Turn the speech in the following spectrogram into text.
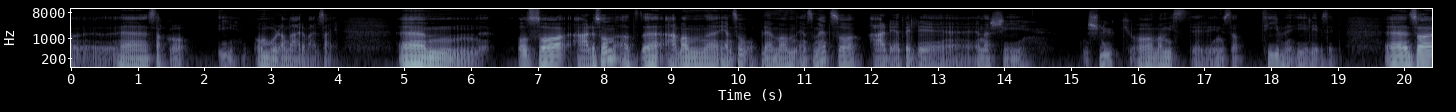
uh, snakke i om hvordan det er å være seg. Um, og så er det sånn at eh, er man ensom, opplever man ensomhet, så er det et veldig energisluk, og man mister initiativ i livet sitt. Eh, så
